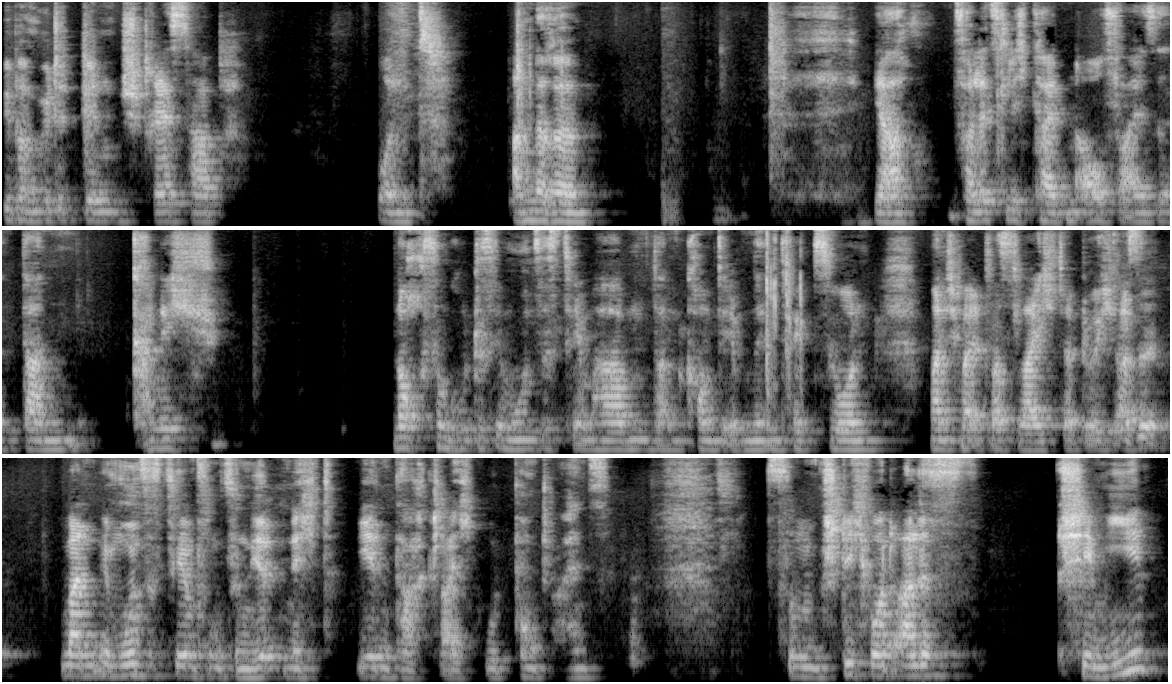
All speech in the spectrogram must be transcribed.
Übermüdet bin, Stress habe und andere ja, Verletzlichkeiten aufweise, dann kann ich noch so ein gutes Immunsystem haben, dann kommt eben eine Infektion manchmal etwas leichter durch. Also mein Immunsystem funktioniert nicht jeden Tag gleich gut. Punkt eins. Zum Stichwort alles Chemie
